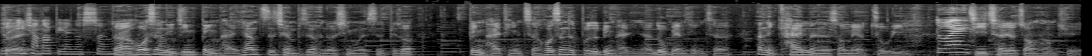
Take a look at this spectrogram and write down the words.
有影响到别人的生活，对啊，或是你已经并排，像之前不是有很多新闻是，比如说并排停车，或甚至不是并排停车，路边停车，那你开门的时候没有注意，对，机车就撞上去。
